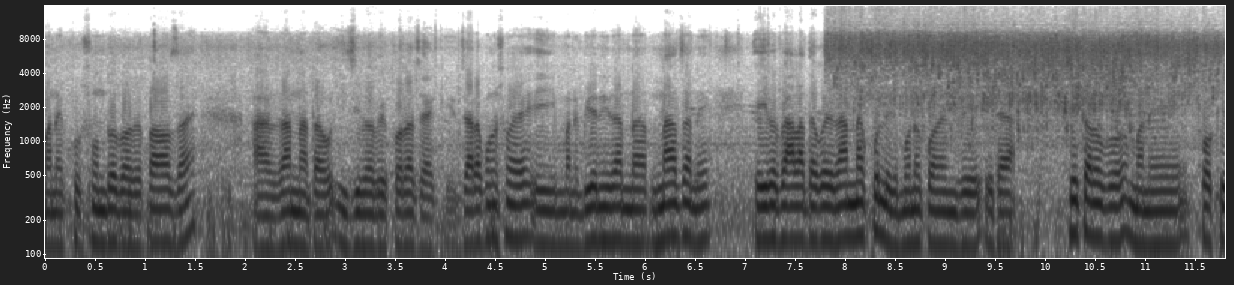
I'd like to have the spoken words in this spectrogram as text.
মানে খুব সুন্দরভাবে পাওয়া যায় আর রান্নাটাও ইজিভাবে করা যায় কি। যারা কোনো সময় এই মানে বিরিয়ানি রান্না না জানে, এইভাবে আলাদা করে রান্না করলে মনে করেন যে এটা যে কারও মানে পক্ষে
